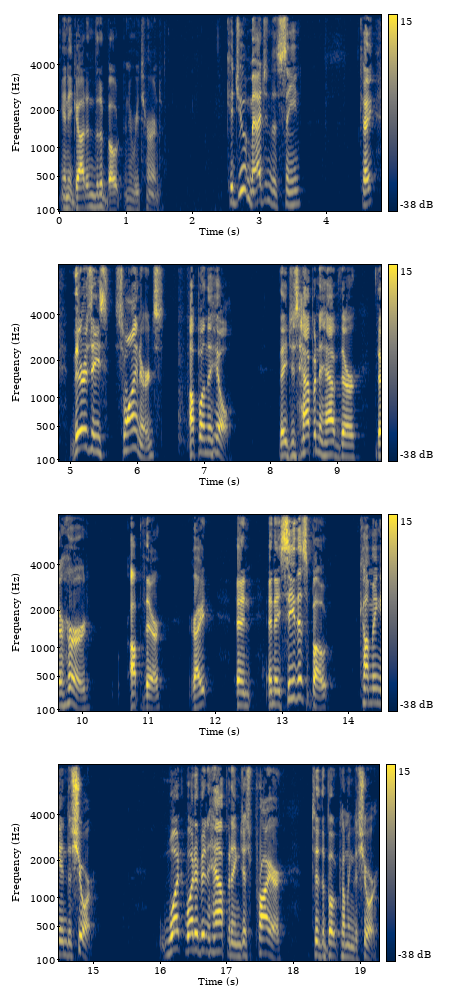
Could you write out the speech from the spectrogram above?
and he got into the boat and he returned. Could you imagine the scene? Okay, there's these swineherds up on the hill. They just happen to have their, their herd up there, right? And, and they see this boat coming into shore. What, what had been happening just prior to the boat coming to shore?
